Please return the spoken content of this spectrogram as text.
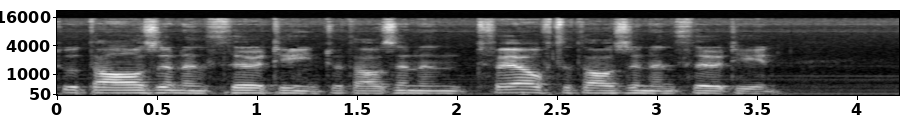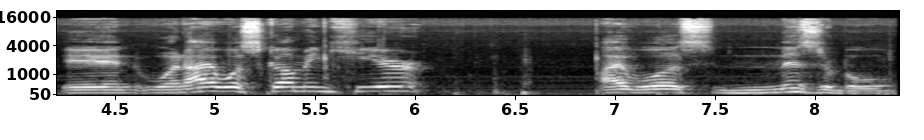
2013 2012 2013 and when I was coming here I was miserable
